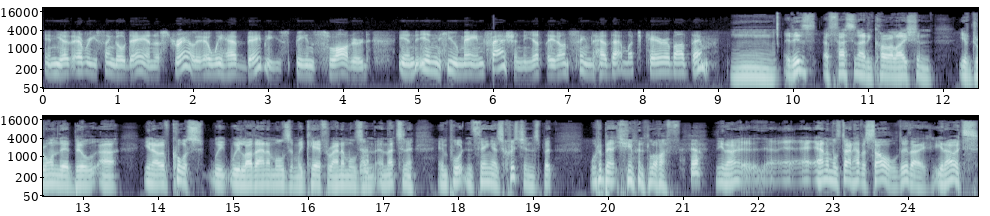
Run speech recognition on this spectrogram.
And yet, every single day in Australia, we have babies being slaughtered in inhumane fashion. Yet, they don't seem to have that much care about them. Mm. It is a fascinating correlation you've drawn there, Bill. Uh, you know, of course, we, we love animals and we care for animals, yeah. and, and that's an important thing as Christians, but what about human life? Yeah. You know, animals don't have a soul, do they? You know, it's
